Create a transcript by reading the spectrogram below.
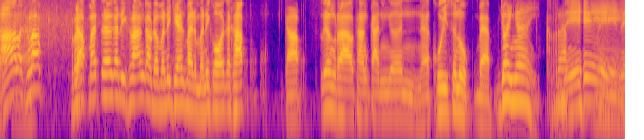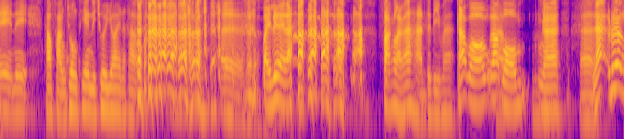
เอาละครับครับ กลับมาเจอกันอีกครั้งกับ The Money Case by The Money Coach นะครับ กับเรื่องราวทางการเงินนะคุยสนุกแบบย่อยง่ายครับนี่นี่นี่นี่ถ้าฟังช่วงเที่ยงนี่ช่วยย่อยนะครับเออไปเรื่อยแล้วฟังหลังอาหารจะดีมาก ครับผมครับผมนะเออและเรื่อง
